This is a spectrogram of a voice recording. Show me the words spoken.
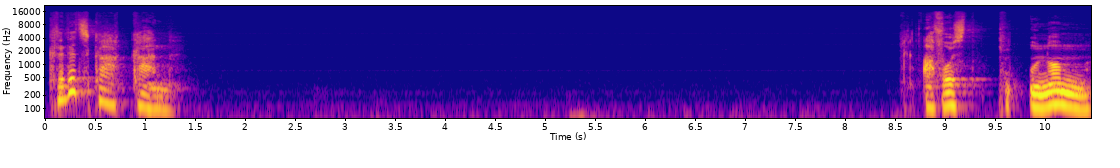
Credeți că Acan a fost un om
